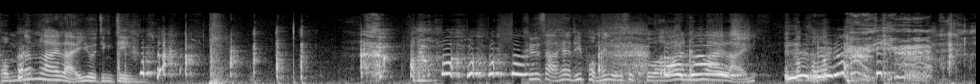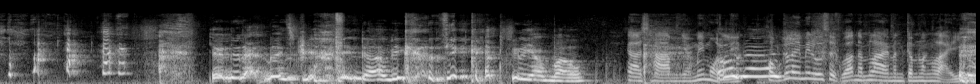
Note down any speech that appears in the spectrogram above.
ผมน้ำลายไหลอยู่จริง ๆ คือสาเหตุที่ผมไม่รู้สึกตัวว่าน้ำลายไหลก็เพราะว่า you do that noise dripping down because you can't feel your mouth. ยาชามยังไม่หมด Oh ฤทธิ์ no ผมก็เลยไม่รู้สึกว่าน้ำลายมันกำลังไหลอยู่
